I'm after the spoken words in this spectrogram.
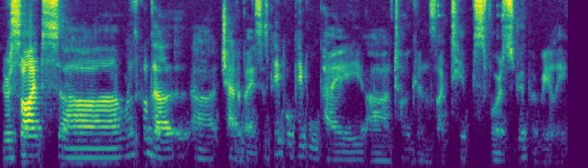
there are sites, uh, what is it called, uh, uh, chatterbases. People people pay uh, tokens like tips for a stripper, really,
